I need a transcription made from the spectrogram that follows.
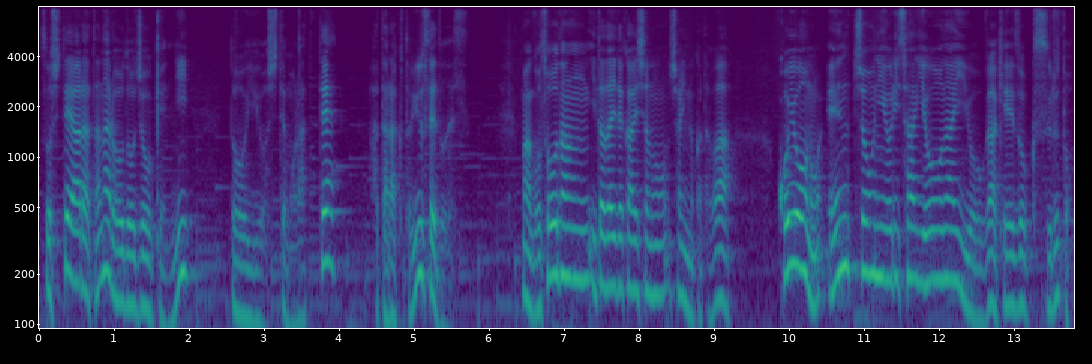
そして新たな労働条件に同意をしてもらって働くという制度です。まあ、ご相談いただいた会社の社員の方は雇用の延長により作業内容が継続すると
